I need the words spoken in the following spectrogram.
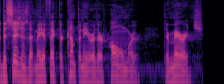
the decisions that may affect their company or their home or their marriage.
